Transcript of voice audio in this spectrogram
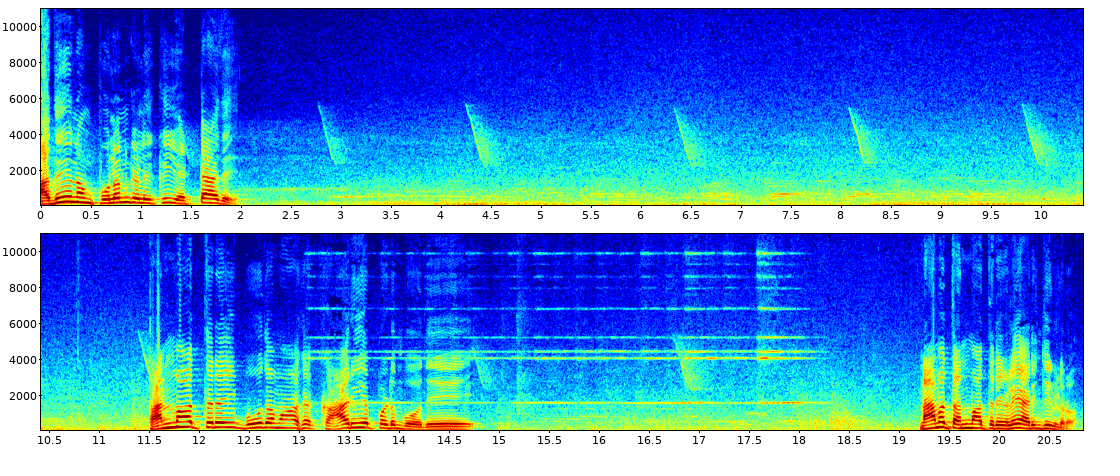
அது நம் புலன்களுக்கு எட்டாது. தன்மாத்திரை பூதமாக காரியப்படும் போது நாம் தன்மாத்திரைகளை அறிஞ்சுக்கிடுறோம்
